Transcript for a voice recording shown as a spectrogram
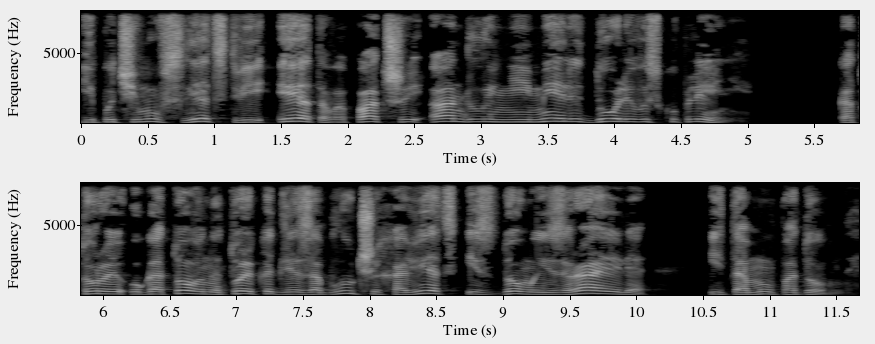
и почему вследствие этого падшие ангелы не имели доли в искуплении, которое уготовано только для заблудших овец из дома Израиля и тому подобное.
